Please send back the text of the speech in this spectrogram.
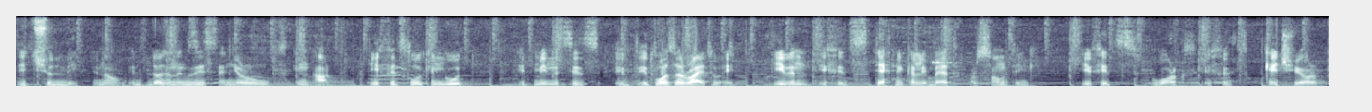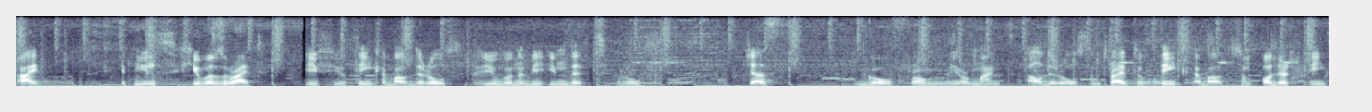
it should be, you know. It doesn't exist any rules in art. If it's looking good, it means it's, it, it was the right way. Even if it's technically bad or something, if it works, if it catch your eye, it means he was right. If you think about the rules, you're gonna be in that rule. Just go from your mind all the rules and try to think about some other things,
